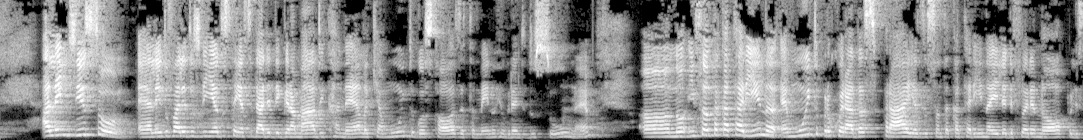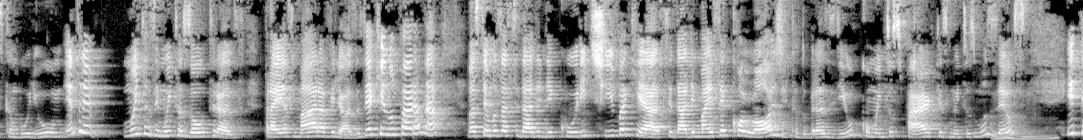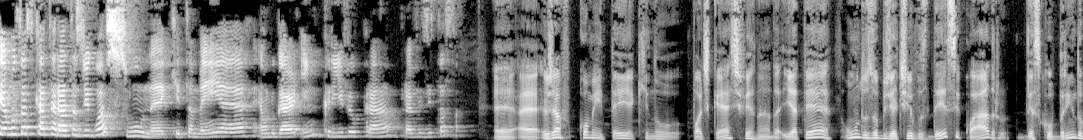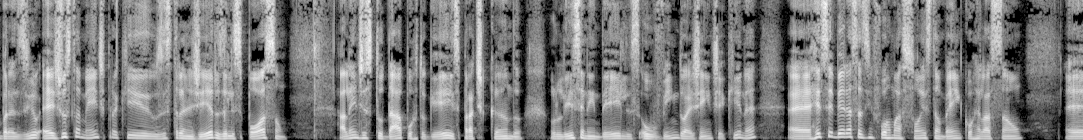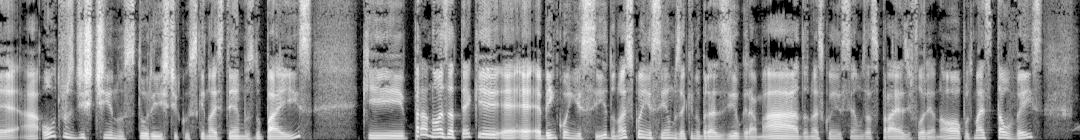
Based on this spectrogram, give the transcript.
Além disso, é, além do Vale dos Vinhedos, tem a cidade de Gramado e Canela, que é muito gostosa também no Rio Grande do Sul, né? Ah, no- em Santa Catarina, é muito procurada as praias de Santa Catarina, a Ilha de Florianópolis, Camboriú, entre muitas e muitas outras praias maravilhosas. E aqui no Paraná, nós temos a cidade de Curitiba, que é a cidade mais ecológica do Brasil, com muitos parques, muitos museus. Uhum. E temos as Cataratas de Iguaçu, né? Que também é, é um lugar incrível para visitação. É, é, eu já comentei aqui no podcast, Fernanda, e até um dos objetivos desse quadro, Descobrindo o Brasil, é justamente para que os estrangeiros eles possam, além de estudar português, praticando o listening deles, ouvindo a gente aqui, né, é, receber essas informações também com relação é, a outros destinos turísticos que nós temos no país que para nós até que é, é- é bem conhecido. Nós conhecemos aqui no Brasil Gramado, nós conhecemos as praias de Florianópolis, mas talvez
